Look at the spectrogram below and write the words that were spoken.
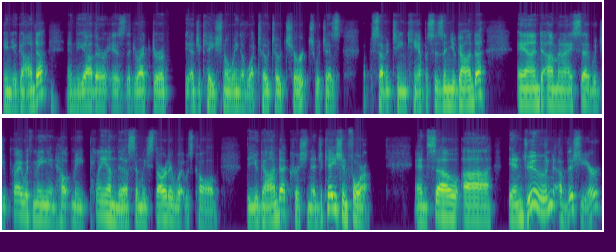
in Uganda, and the other is the director of the educational wing of Watoto Church, which has 17 campuses in Uganda. And um, and I said, "Would you pray with me and help me plan this?" And we started what was called the Uganda Christian Education Forum. And so uh, in June of this year,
